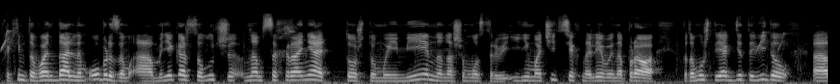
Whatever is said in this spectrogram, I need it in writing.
каким-то вандальным образом. А мне кажется, лучше нам сохранять то, что мы имеем на нашем острове. И не мочить всех налево и направо. Потому что я где-то видел а,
